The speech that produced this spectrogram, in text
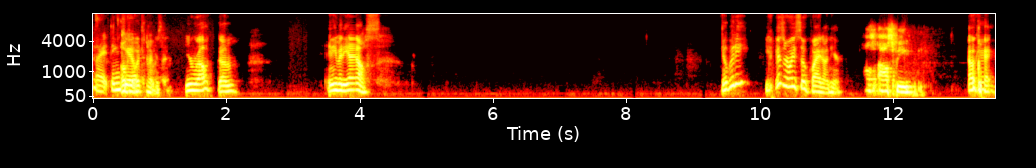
all right thank okay you. what time is it? You're welcome anybody else nobody you guys are always so quiet on here I'll, I'll speak. okay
